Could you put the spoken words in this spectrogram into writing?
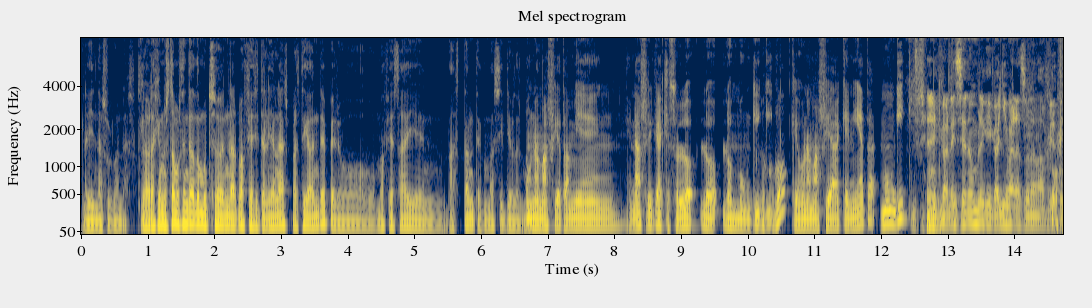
Leyendas urbanas. La verdad es que nos estamos centrando mucho en las mafias italianas prácticamente, pero mafias hay en bastantes más sitios del mundo. Una mafia también en África, que son los, los, los Mungiki, ¿Cómo? que es una mafia keniata. Mungiki. Con ese nombre que coño van a ser una mafia.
